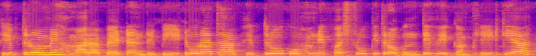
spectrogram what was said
फिफ्थ रो में हमारा पैटर्न रिपीट हो रहा था। फिफ्थ रो को हमने फ़र्स्ट रो की तरह बुनते हुए कंप्लीट किया।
